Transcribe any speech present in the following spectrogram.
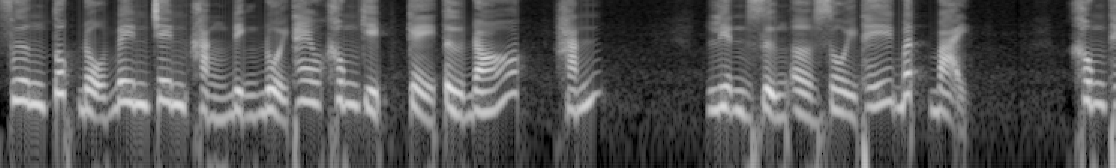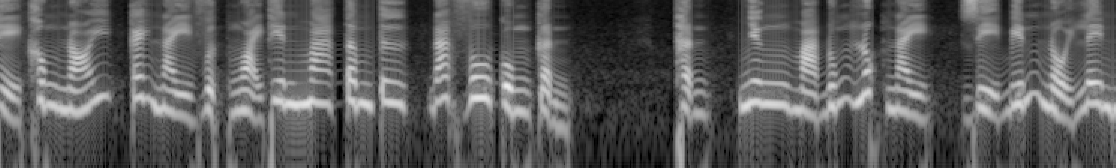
Phương tốc độ bên trên khẳng định đuổi theo không kịp kể từ đó, hắn liền dựng ở rồi thế bất bại. Không thể không nói cái này vực ngoại thiên ma tâm tư đã vô cùng cẩn thận, nhưng mà đúng lúc này, dị biến nổi lên.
